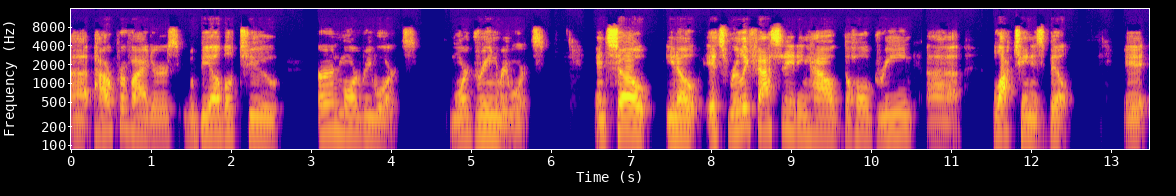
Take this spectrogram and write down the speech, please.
uh, power providers will be able to earn more rewards, more green rewards. And so, you know, it's really fascinating how the whole green uh, blockchain is built. It,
